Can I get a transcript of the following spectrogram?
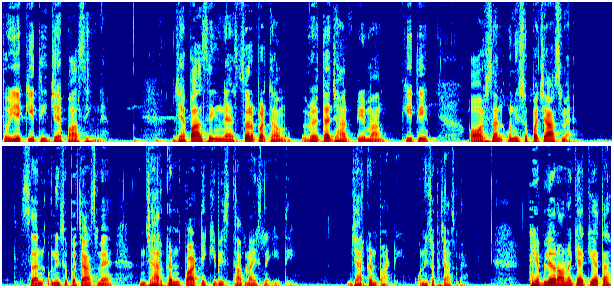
तो ये की थी जयपाल सिंह ने। जयपाल सिंह ने सर्वप्रथम वृता झारखंड की मांग की थी और सन 1950 में, सन 1950 में झारखंड पार्टी की भी स्थापना इसने की थी। झारखंड पार्टी 1950 में। ठेबले और ने क्या किया था?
